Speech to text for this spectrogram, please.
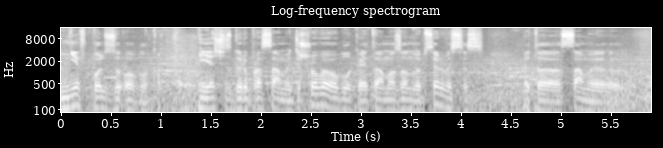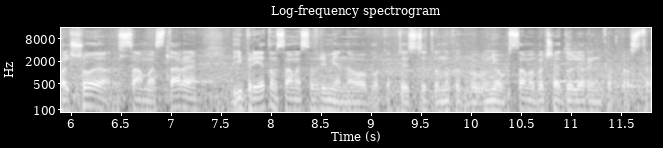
не в пользу облака. Я сейчас говорю про самое дешевое облако, это Amazon Web Services. Это самое большое, самое старое и при этом самое современное облако. То есть это, ну, как бы у него самая большая доля рынка просто.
